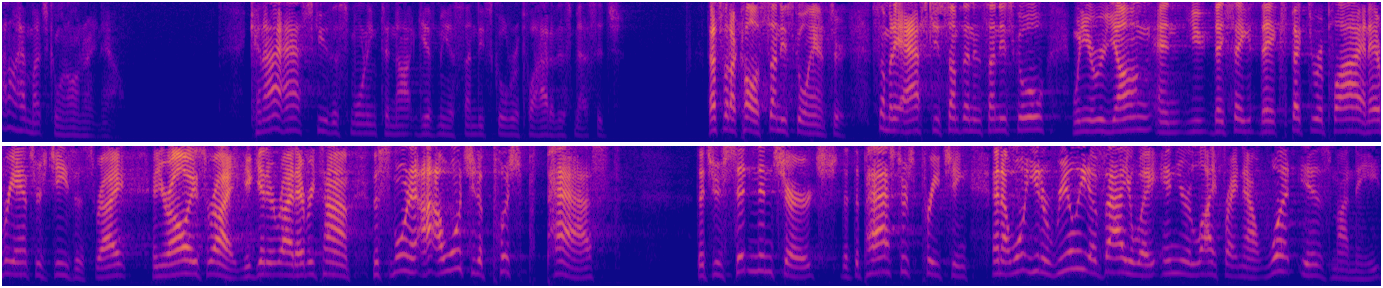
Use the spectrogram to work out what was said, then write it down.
I don't have much going on right now. Can I ask you this morning to not give me a Sunday school reply to this message? That's what I call a Sunday school answer. Somebody asks you something in Sunday school when you were young, and you, they say they expect a reply, and every answer is Jesus, right? And you're always right. You get it right every time. This morning, I, I want you to push past that you're sitting in church, that the pastor's preaching, and I want you to really evaluate in your life right now what is my need?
